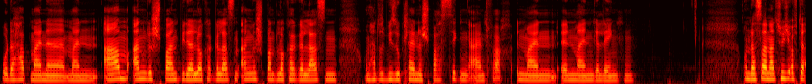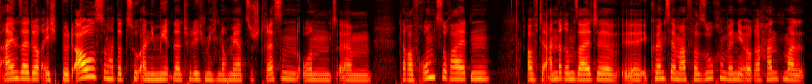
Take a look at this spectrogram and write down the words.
oder habe meine, meinen Arm angespannt, wieder locker gelassen, angespannt, locker gelassen und hatte wie so kleine Spastiken einfach in meinen, in meinen Gelenken. Und das sah natürlich auf der einen Seite auch echt blöd aus und hat dazu animiert, natürlich mich noch mehr zu stressen und ähm, darauf rumzureiten. Auf der anderen Seite, äh, ihr könnt es ja mal versuchen, wenn ihr eure Hand mal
